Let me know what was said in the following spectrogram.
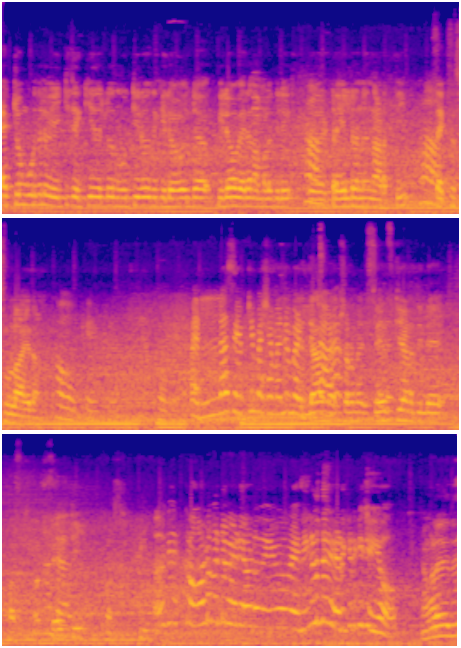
ഏറ്റവും കൂടുതൽ വെയിറ്റ് ചെക്ക് ചെയ്തിട്ടുള്ള നൂറ്റി ഇരുപത് കിലോന്റെ കിലോ വരെ നമ്മൾ ഇതിൽ ട്രെയിൽ റൺ നടത്തി സക്സസ്ഫുൾ ആയതാണ്. എല്ലാ സേഫ്റ്റി മെഷർമെന്റും സേഫ്റ്റിയാണ് ഇതിന്റെ സേഫ്റ്റി കാണുമ്പോൾ പേടിയോടെ ദൈവമേ നിങ്ങളിത് ഇടയ്ക്കിടയ്ക്ക് ചെയ്യോ? ഞങ്ങളിത്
